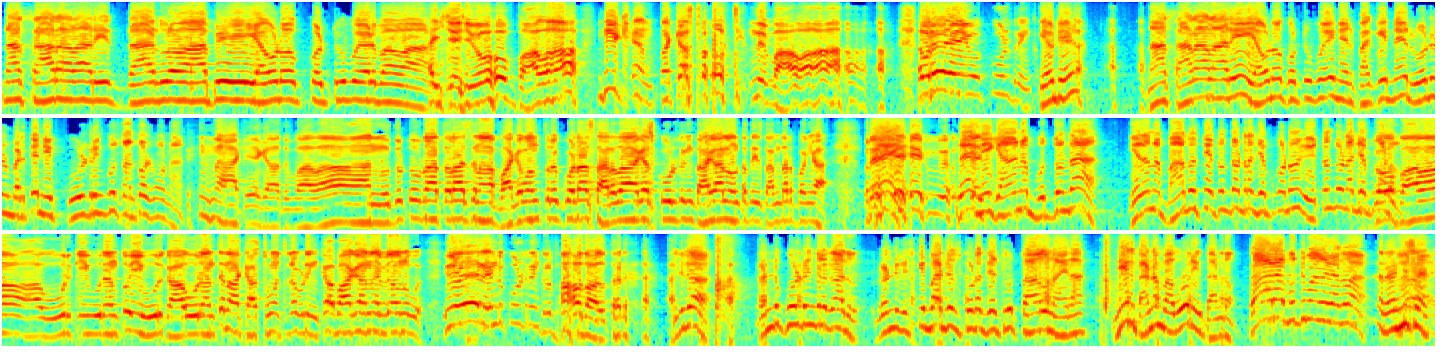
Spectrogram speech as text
నా సారా లారీ దారిలో ఆపి ఎవడో కొట్టుకుపోయాడు బావా. అయ్యయ్యో బావా నీకెంత కష్టం వచ్చింది బావా. ఒరే కూల్ డ్రింక్. ఏమిటి? నా సారా లారీ ఎవడో కొట్టుకుపోయి నేను పక్కనే రోడ్డును పడితే నీ కూల్ డ్రింక్ సంతోషం ఉన్నా నాకే కాదు బావా. నుదుటు రాత రాసిన భగవంతుడు కూడా సరదాగా స్కూల్ డ్రింక్ తాగాలని ఉంటది ఈ సందర్భంగా. నీకేమైనా బుద్ధి ఉందా ఏదన్నా బాధ వస్తే ఇతంతో చెప్పుకోవడం? ఇతంతో చెప్పుకోవడం? బావా ఆ ఊరికి ఈ ఊరెంతో ఈ ఊరికి ఆ ఊరు అంతే నాకు కష్టం వచ్చినప్పుడు ఇంకా బాగా నవ్వావు నువ్వు. ఇవే రెండు కూల్ డ్రింకులు బాగా తాగుతాడు. ఇదిగో రెండు కూల్ డ్రింకులు కాదు రెండు విస్కీ బాటిల్స్ కూడా తెచ్చుకు తాగు నాయన. నీకు దండం బాబు నీకు దండం. రారా బుద్ధిమాల రండి సార్.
